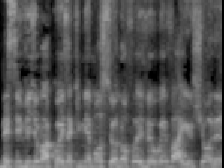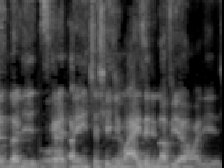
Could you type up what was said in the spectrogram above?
Nesse vídeo, uma coisa que me emocionou foi ver o Evair chorando ali discretamente. Achei demais ele no avião ali. Eu não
